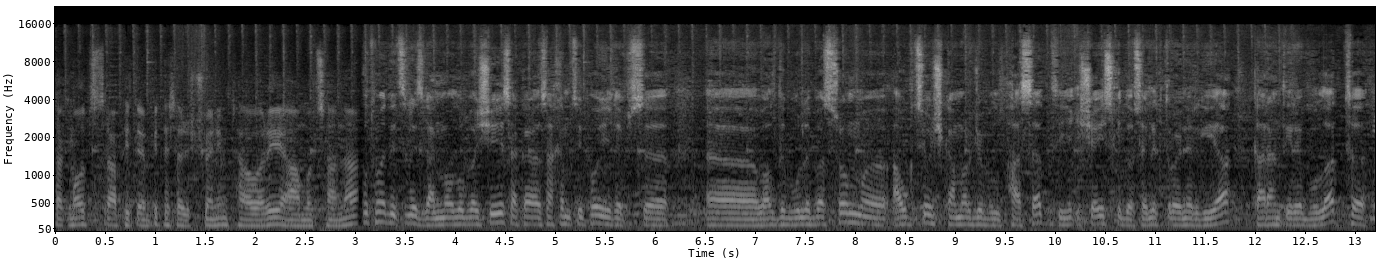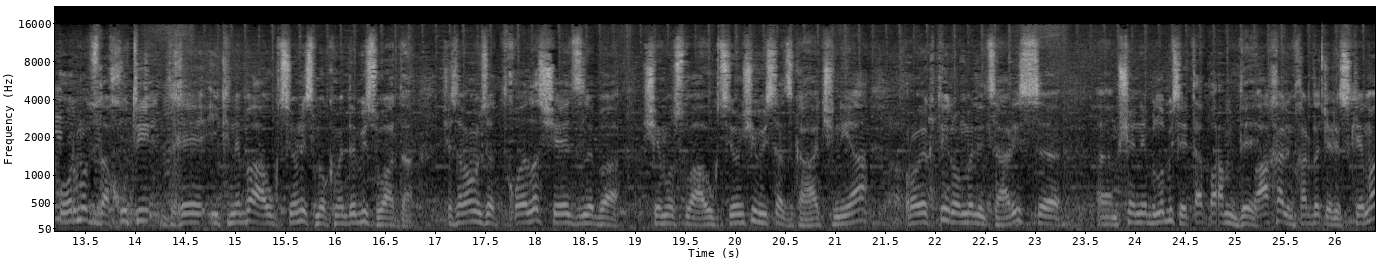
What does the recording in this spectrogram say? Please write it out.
საკმაოდ სწრაფი ტემპით. ეს არის ჩვენი მთავარი ამოცანა. 15 წლის განმავლობაში სახელმწიფო იღებს ვალდებულებას, რომ აუქციონში გამარჯვებულ ფასად შეისყიდოს ელექტროენერგია გარანტირებულ შესაძლებლად 45 დღე იქნება აუქციონის მოქმედების ვადა. შესაბამისად, ყოველას შეიძლება შემოსვლა აუქციონში, ვისაც გააჩნია პროექტი, რომელიც არის მშენებლობის ეტაპამდე. ახალი მხარდაჭერის სქემა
